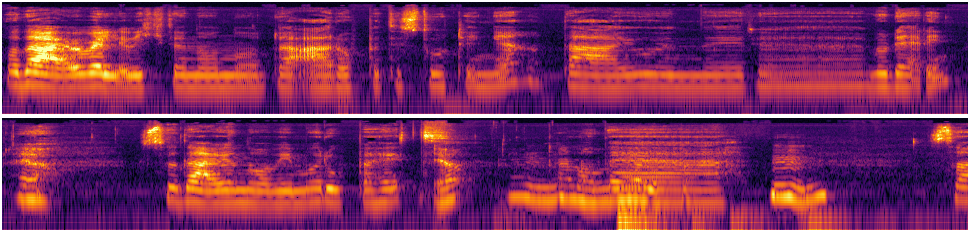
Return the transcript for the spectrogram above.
Og det er jo veldig viktig nå når det er oppe til Stortinget. Det er jo under uh, vurdering. Ja. Så det er jo nå vi må rope høyt. Ja. Det er nå vi må rope. Mm. så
